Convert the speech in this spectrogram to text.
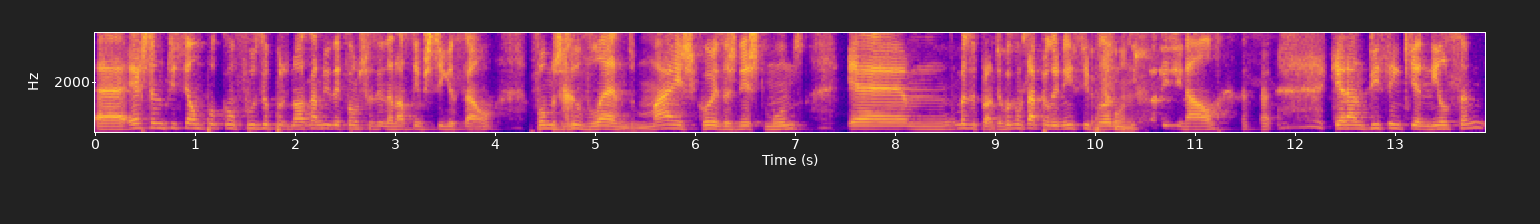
Ah, esta notícia é um pouco confusa porque nós, à medida que fomos fazendo a nossa investigação, fomos revelando mais coisas neste mundo. Ehm, mas pronto, eu vou começar pelo início, pela Profundo. notícia original, que era a notícia em que a Nielsen,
